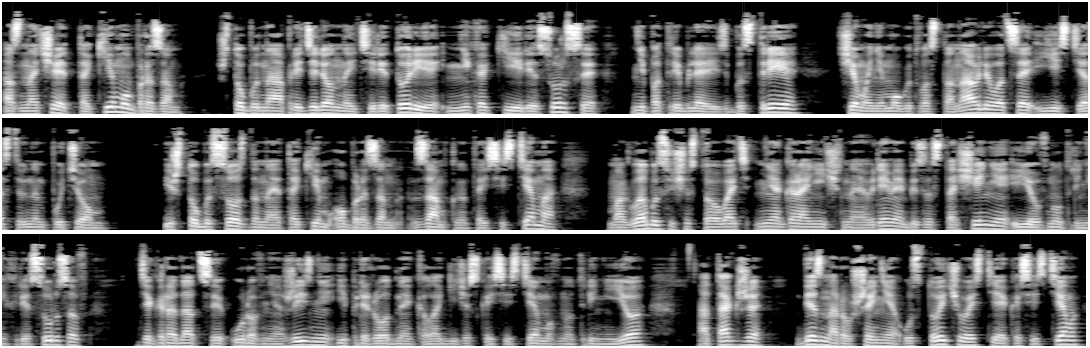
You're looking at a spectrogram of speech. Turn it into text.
означает таким образом, чтобы на определенной территории никакие ресурсы не потреблялись быстрее, чем они могут восстанавливаться естественным путем – и чтобы созданная таким образом замкнутая система могла бы существовать неограниченное время без истощения ее внутренних ресурсов, деградации уровня жизни и природной экологической системы внутри нее, а также без нарушения устойчивости экосистем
